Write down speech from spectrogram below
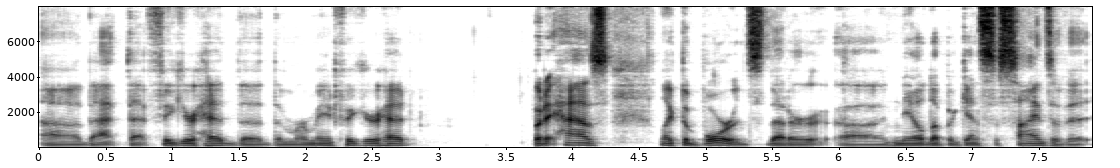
uh that that figurehead the the mermaid figurehead but it has like the boards that are uh, nailed up against the sides of it,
